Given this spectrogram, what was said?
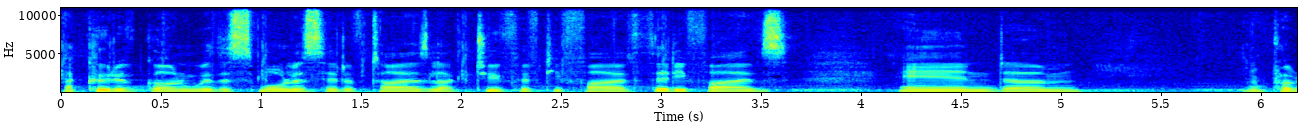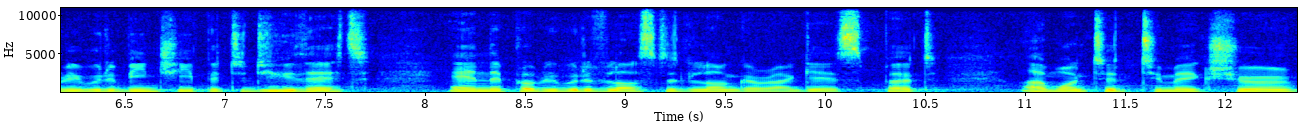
I could have gone with a smaller set of tires like 255 35s and um, it probably would have been cheaper to do that and they probably would have lasted longer, I guess. But I wanted to make sure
